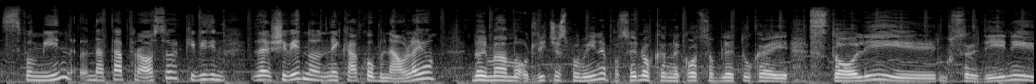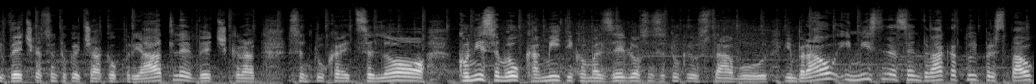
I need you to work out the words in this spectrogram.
spomin na ta prostor, ki vidim, da še vedno nekako obnavljajo. No, imamo odlične spomine, posebno, ker nekoč so bile tukaj stoli v sredini, večkrat sem tukaj čakal prijatelje, večkrat sem tukaj celo, ko nisem imel kamitnikov, malo zelo sem se tukaj ustavil in bral in mislim, da sem dvakrat tu prespal,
